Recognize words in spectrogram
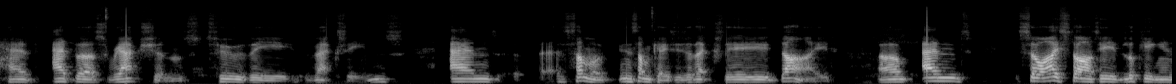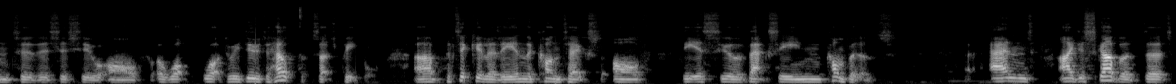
had adverse reactions to the vaccines, and uh, some of, in some cases, had actually died. Um, and so I started looking into this issue of uh, what what do we do to help such people, uh, particularly in the context of the issue of vaccine confidence. And I discovered that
